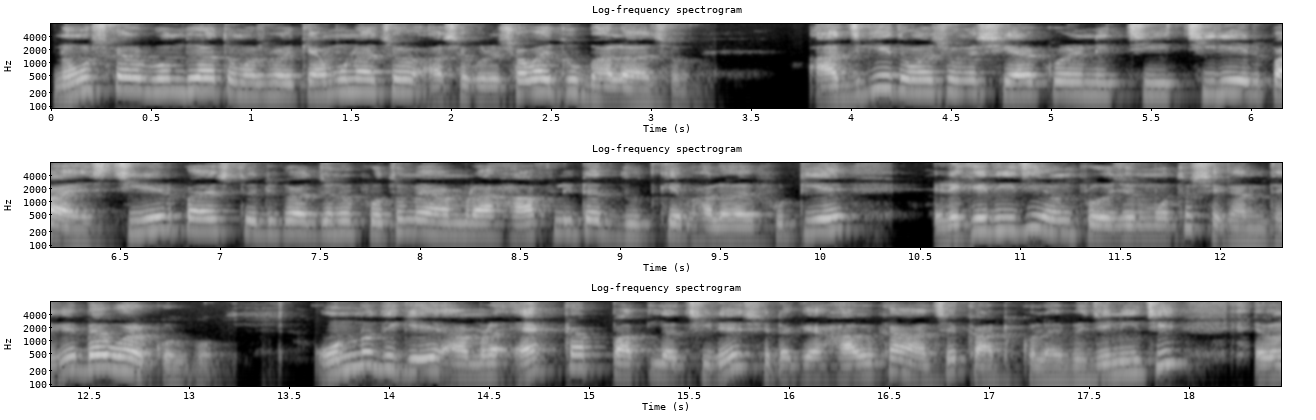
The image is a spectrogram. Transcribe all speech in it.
নমস্কার বন্ধুরা, তোমার সবাই কেমন আছো? আশা করি সবাই খুব ভালো আছো। আজকে তোমাদের সঙ্গে শেয়ার করে নিচ্ছি চিড়ের পায়েস। চিড়ের পায়েস তৈরি করার জন্য প্রথমে আমরা হাফ লিটার দুধকে ভালোভাবে ফুটিয়ে রেখে দিয়েছি এবং প্রয়োজন মতো সেখান থেকে ব্যবহার করব। অন্যদিকে আমরা এক কাপ পাতলা চিড়ে সেটাকে হালকা আঁচে কাঠখোলায় ভেজে নিয়েছি এবং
